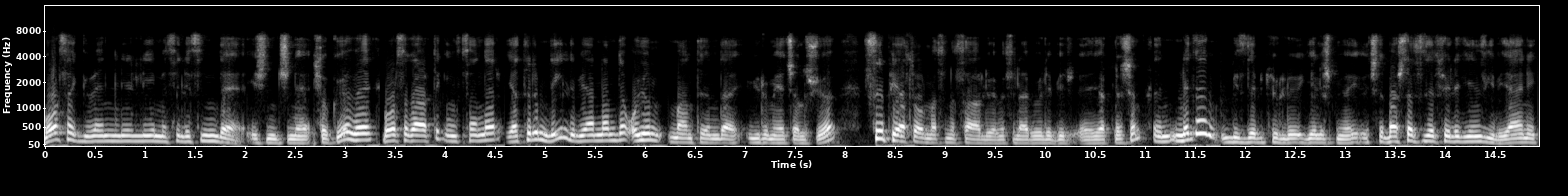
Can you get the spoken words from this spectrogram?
borsa güvenilirliği meselesini de işin içine sokuyor ve borsada artık insanlar yatırım değil de bir anlamda oyun mantığında yürümeye çalışıyor. Sığ piyasa olmasını sağlıyor mesela böyle bir e, yaklaşım. E, neden bizde bir türlü gelişmiyor? İşte başta size söylediğiniz gibi yani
